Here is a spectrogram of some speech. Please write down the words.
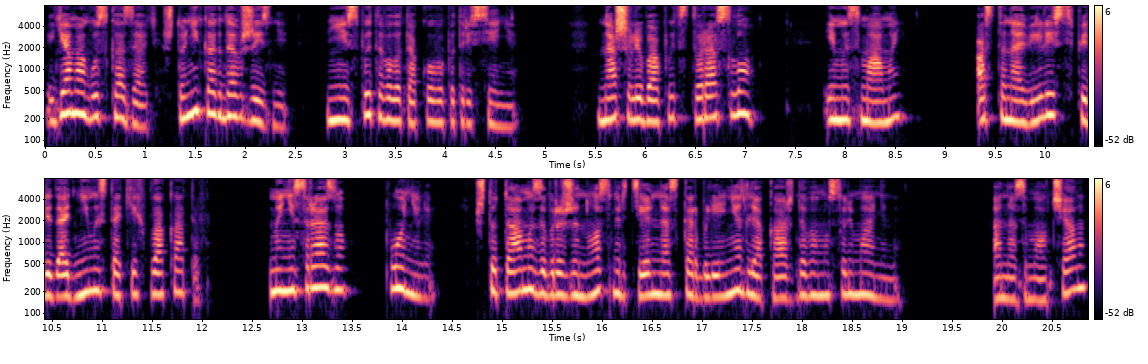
я могу сказать, что никогда в жизни не испытывала такого потрясения. Наше любопытство росло, и мы с мамой остановились перед одним из таких плакатов. Мы не сразу поняли, что там изображено смертельное оскорбление для каждого мусульманина. Она замолчала,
